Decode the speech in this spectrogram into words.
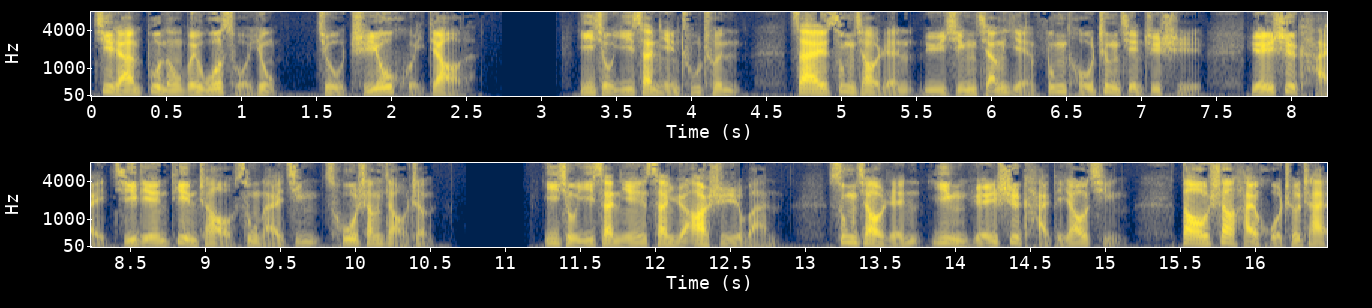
既然不能为我所用，就只有毁掉了。一九一三年初春。在宋教仁履行讲演风头政见之时，袁世凯即连电召宋来京磋商要政。一九一三年三月二十日晚，宋教仁应袁世凯的邀请，到上海火车站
